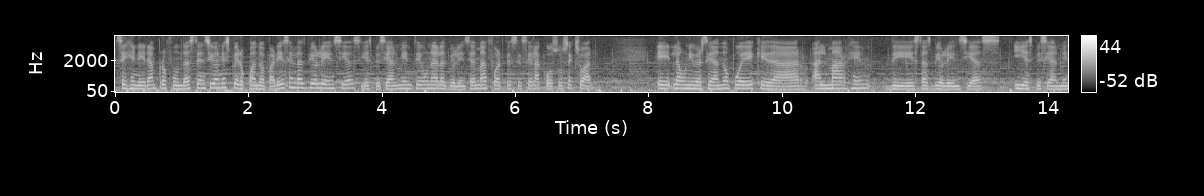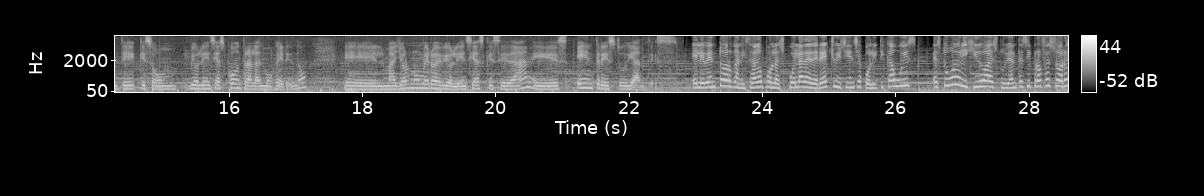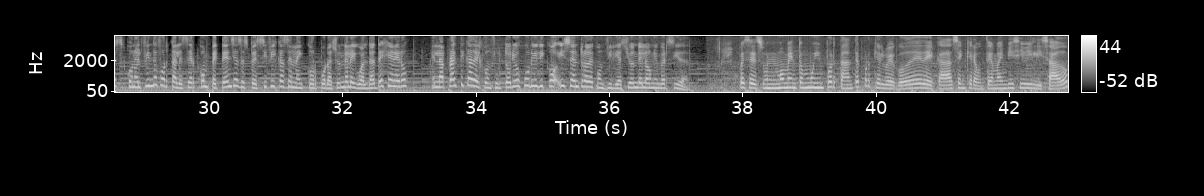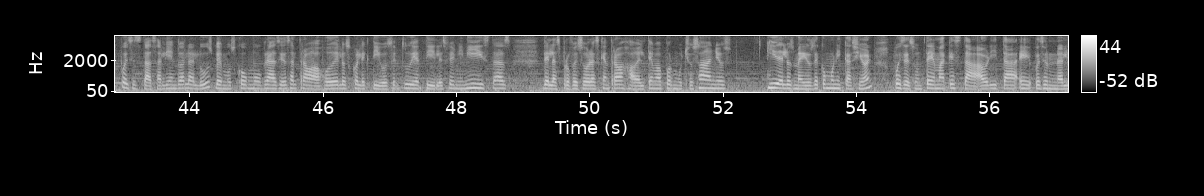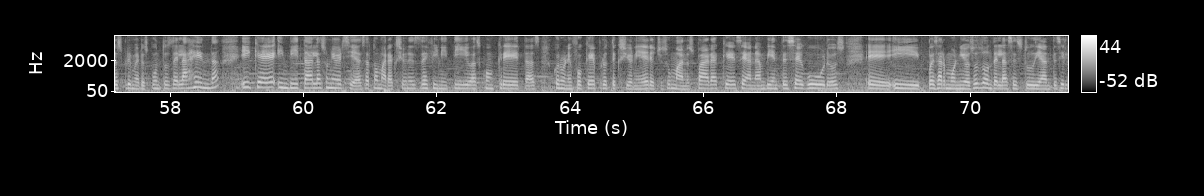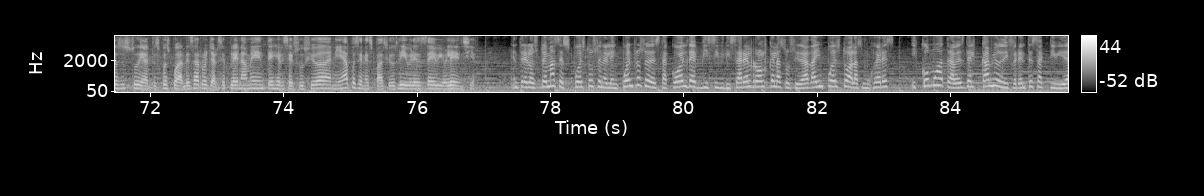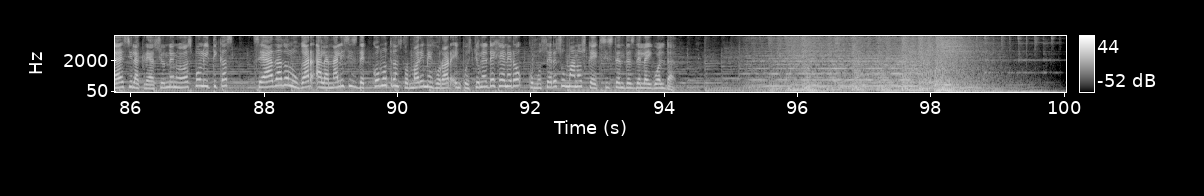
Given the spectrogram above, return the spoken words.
se generan profundas tensiones, pero cuando aparecen las violencias, y especialmente una de las violencias más fuertes es el acoso sexual, eh, la universidad no puede quedar al margen de estas violencias y especialmente que son violencias contra las mujeres, ¿no? El mayor número de violencias que se dan es entre estudiantes. El evento organizado por la Escuela de Derecho y Ciencia Política UIS estuvo dirigido a estudiantes y profesores con el fin de fortalecer competencias específicas en la incorporación de la igualdad de género en la práctica del consultorio jurídico y centro de conciliación de la universidad pues es un momento muy importante porque luego de décadas en que era un tema invisibilizado, pues está saliendo a la luz. Vemos cómo gracias al trabajo de los colectivos estudiantiles feministas, de las profesoras que han trabajado el tema por muchos años, y de los medios de comunicación, pues es un tema que está ahorita eh, pues en uno de los primeros puntos de la agenda y que invita a las universidades a tomar acciones definitivas, concretas, con un enfoque de protección y derechos humanos para que sean ambientes seguros eh, y pues armoniosos donde las estudiantes y los estudiantes pues puedan desarrollarse plenamente, ejercer su ciudadanía pues en espacios libres de violencia. Entre los temas expuestos en el encuentro se destacó el de visibilizar el rol que la sociedad ha impuesto a las mujeres y cómo a través del cambio de diferentes actividades y la creación de nuevas políticas se ha dado lugar al análisis de cómo transformar y mejorar en cuestiones de género como seres humanos que existen desde la igualdad.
